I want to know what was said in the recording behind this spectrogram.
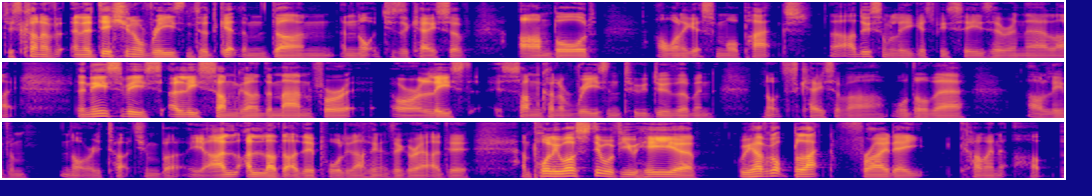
just kind of an additional reason to get them done, and not just a case of I'm bored. I want to get some more packs. I'll do some league SBCs here and there. Like there needs to be at least some kind of demand for it, or at least some kind of reason to do them, and not just a case of uh, well they're there, I'll leave them, not really touch them. But yeah, I, I love that idea, Paulie. I think it's a great idea. And Paulie, what's still with you here? We have got Black Friday coming up.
